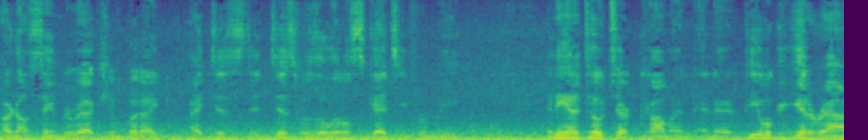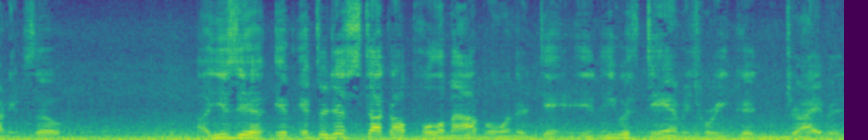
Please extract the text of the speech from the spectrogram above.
or no, same direction, but I, I just, it just was a little sketchy for me. And he had a tow truck coming, and there, people could get around him, so uh, usually if, if they're just stuck, I'll pull them out, but when they're, and he was damaged where he couldn't drive it.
